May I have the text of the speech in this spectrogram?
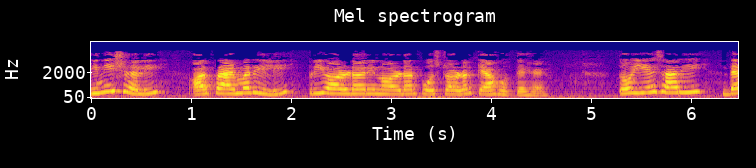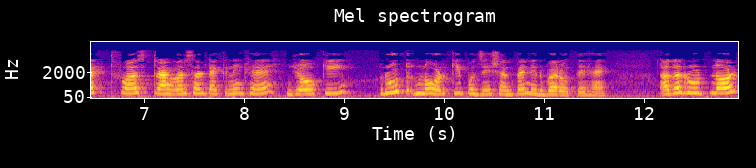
इनिशियली और primarily pre order in order post order क्या होते हैं। तो ये सारी डेप्थ फ़र्स्ट ट्रैवर्सल टेक्निक है, जो कि रूट नोड की पोजीशन पे निर्भर होते हैं। अगर root node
